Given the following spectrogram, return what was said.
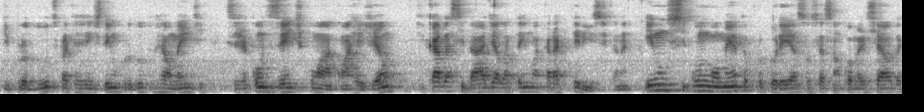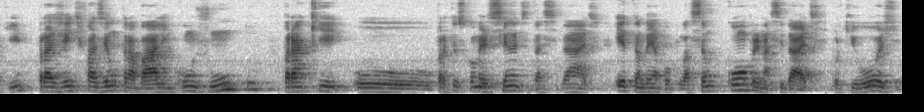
de produtos, para que a gente tenha um produto realmente que seja condizente com a, com a região cada cidade ela tem uma característica, né? E num segundo momento eu procurei a associação comercial daqui para a gente fazer um trabalho em conjunto para que o para que os comerciantes da cidade e também a população comprem na cidade, porque hoje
